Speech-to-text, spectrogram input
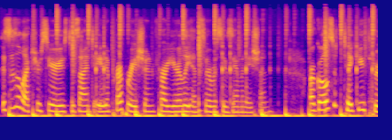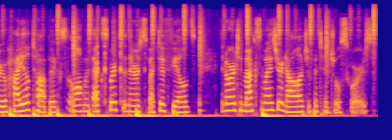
This is a lecture series designed to aid in preparation for our yearly in service examination. Our goal is to take you through high yield topics along with experts in their respective fields in order to maximize your knowledge and potential scores.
